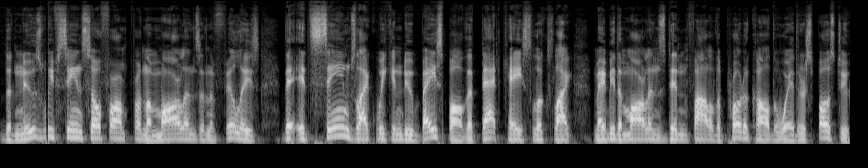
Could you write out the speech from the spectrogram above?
the news we've seen so far from the Marlins and the Phillies, that it seems like we can do baseball. That that case looks like maybe the Marlins didn't follow the protocol the way they're supposed to.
